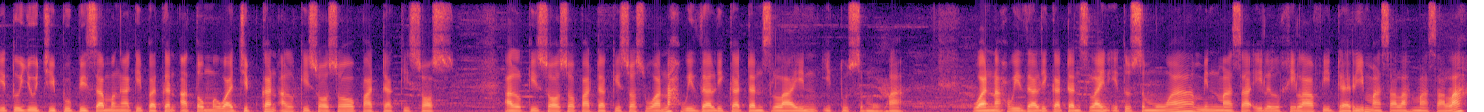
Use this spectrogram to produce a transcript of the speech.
Itu yujibu bisa mengakibatkan atau mewajibkan al-kisoso pada kisos. Al-kisoso pada kisos wanah widhalika dan selain itu semua wanah widhalika dan selain itu semua min masa ilil khilafi dari masalah-masalah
